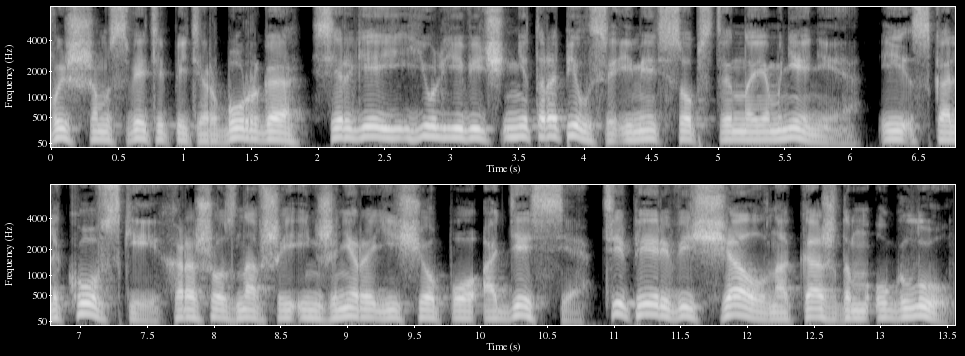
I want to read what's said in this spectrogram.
высшем свете Петербурга, Сергей Юльевич не торопился иметь собственное мнение, и Скальковский, хорошо знавший инженера еще по Одессе, теперь вещал на каждом углу.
